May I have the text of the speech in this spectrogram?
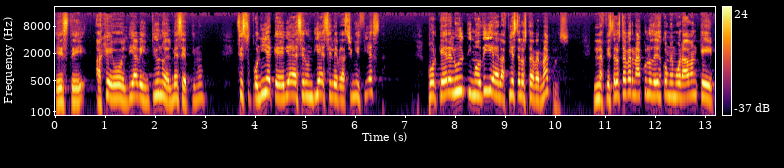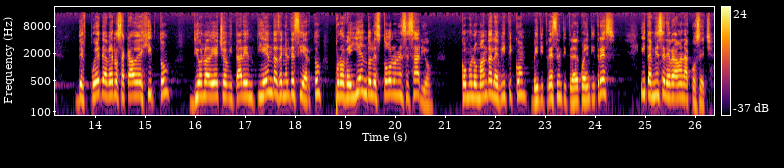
este Ageo, el día 21 del mes séptimo, se suponía que debía de ser un día de celebración y fiesta, porque era el último día de la fiesta de los tabernáculos. En la fiesta de los tabernáculos ellos conmemoraban que después de haberlo sacado de Egipto, Dios lo había hecho habitar en tiendas en el desierto, proveyéndoles todo lo necesario, como lo manda Levítico 23, 33 43. Y también celebraban la cosecha.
